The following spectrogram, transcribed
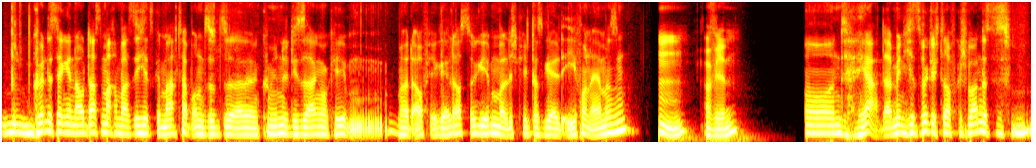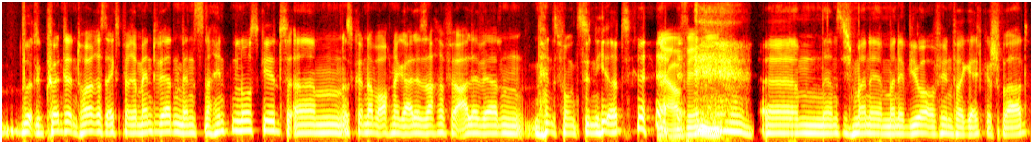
du könntest ja genau das machen, was ich jetzt gemacht habe und so zu der Community sagen, okay, hört auf, ihr Geld auszugeben, weil ich kriege das Geld eh von Amazon. Mhm. Auf jeden. Und ja, da bin ich jetzt wirklich drauf gespannt. Es könnte ein teures Experiment werden, wenn es nach hinten losgeht. Ähm, es könnte aber auch eine geile Sache für alle werden, wenn es funktioniert. Ja, auf jeden. ähm, da haben sich meine, meine Viewer auf jeden Fall Geld gespart.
